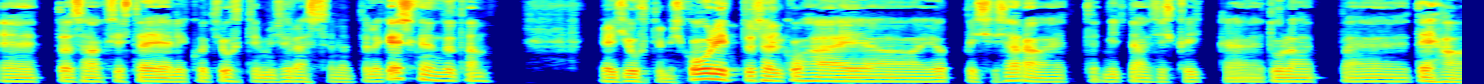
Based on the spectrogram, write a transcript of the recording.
et ta saaks siis täielikult juhtimisülesannetele keskenduda käis juhtimiskoolitusel kohe ja, ja õppis siis ära, et mida siis kõike tuleb äh, teha.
